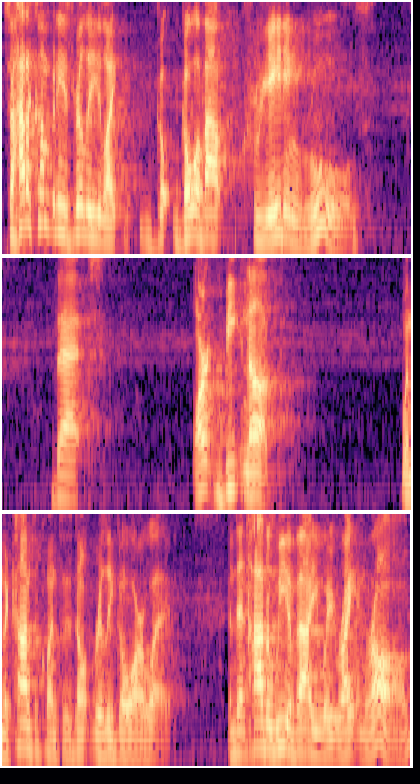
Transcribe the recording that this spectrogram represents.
So how do companies really like go, go about creating rules that aren't beaten up when the consequences don't really go our way? And then how do we evaluate right and wrong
